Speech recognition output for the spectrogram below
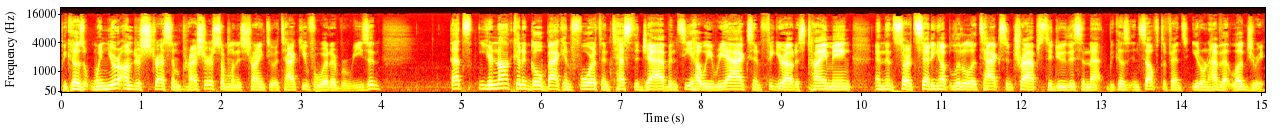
Because when you're under stress and pressure, someone is trying to attack you for whatever reason. That's you're not going to go back and forth and test the jab and see how he reacts and figure out his timing and then start setting up little attacks and traps to do this and that because in self-defense you don't have that luxury.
